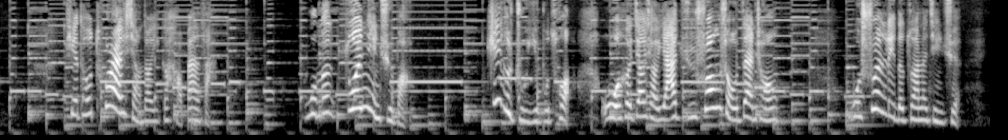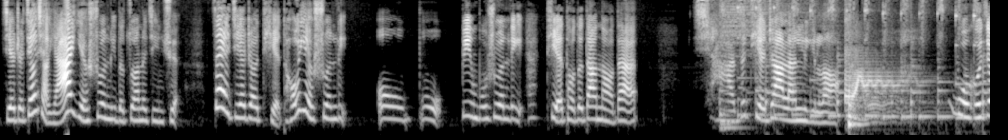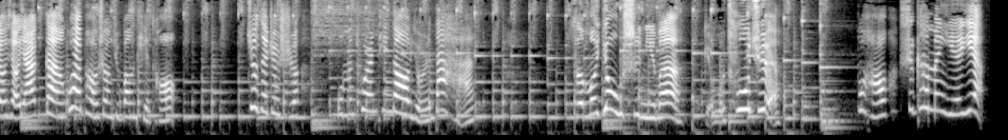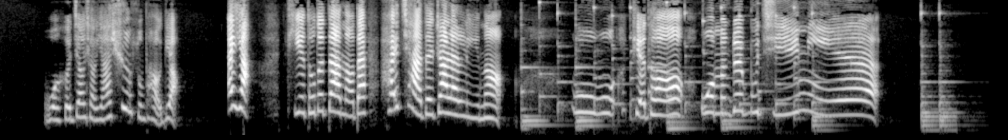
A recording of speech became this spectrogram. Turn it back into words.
铁头突然想到一个好办法。我们钻进去吧，这个主意不错。我和姜小牙举双手赞成。我顺利的钻了进去，接着姜小牙也顺利的钻了进去，再接着铁头也顺利。哦不，并不顺利，铁头的大脑袋卡在铁栅栏里了。我和姜小牙赶快跑上去帮铁头。就在这时，我们突然听到有人大喊：“怎么又是你们？给我出去！”不好，是看门爷爷！我和姜小牙迅速跑掉。哎呀，铁头的大脑袋还卡在栅栏里呢！铁头，我们对不起你。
